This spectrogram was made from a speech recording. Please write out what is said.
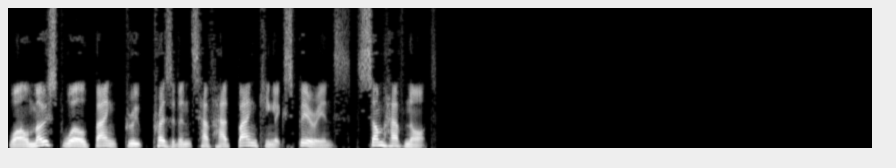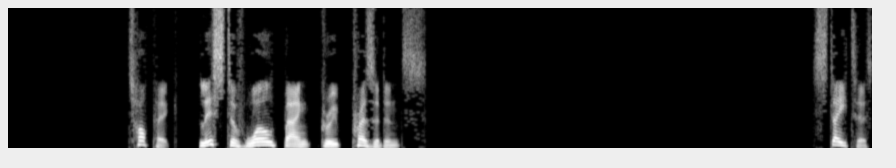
While most World Bank Group presidents have had banking experience, some have not. Topic. List of World Bank Group presidents Status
